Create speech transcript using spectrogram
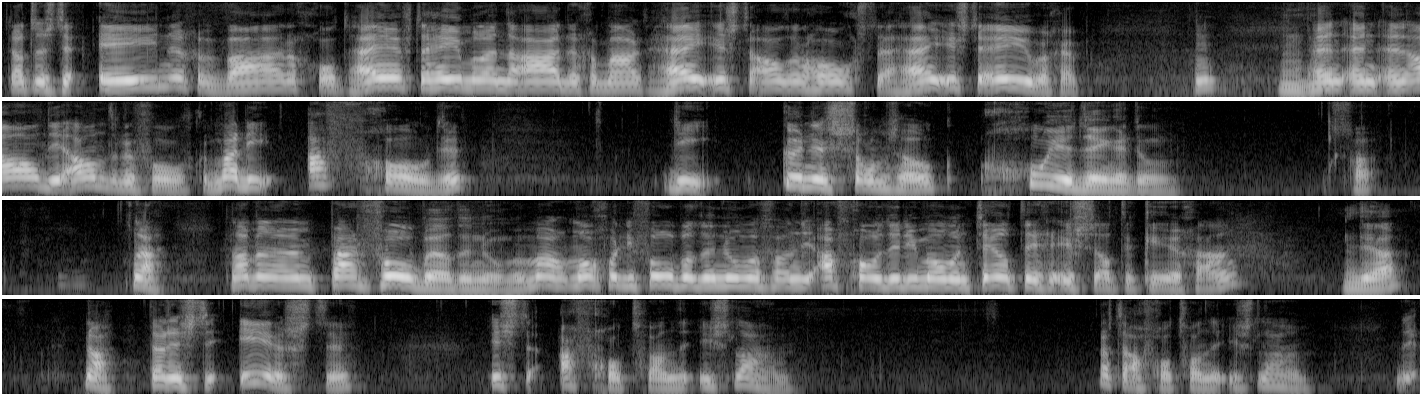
dat is de enige ware God. Hij heeft de hemel en de aarde gemaakt, hij is de allerhoogste, hij is de eeuwige. Hm? en, en, en al die andere volken. Maar die afgoden, die kunnen soms ook goede dingen doen. Nou, laten we een paar voorbeelden noemen. Mo- Mogen we die voorbeelden noemen van die afgoden die momenteel tegen Israël tekeer gaan? Ja? Nou, dat is de eerste, is de afgod van de islam. Dat is de afgod van de islam. De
